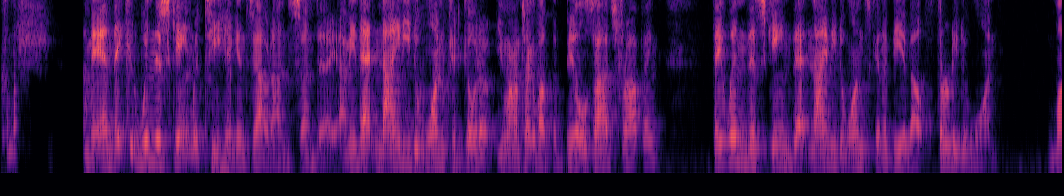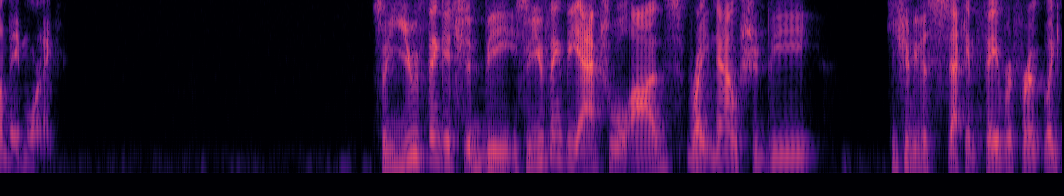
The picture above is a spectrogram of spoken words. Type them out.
Come on, man. They could win this game with Tee Higgins out on Sunday. I mean, that 90 to 1 could go to, you want to talk about the Bills odds dropping? They win this game, that 90 to 1 is going to be about 30 to 1 Monday morning. So you think it should be? So you think the actual odds right now should be? He should be the second favorite for him, like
